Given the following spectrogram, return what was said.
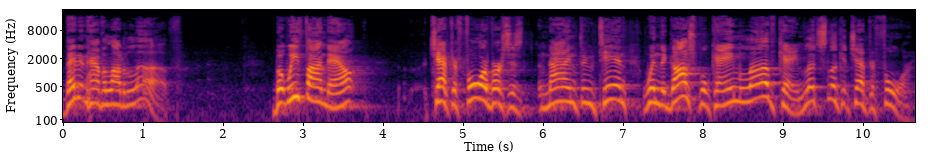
they didn't have a lot of love. But we find out, chapter 4, verses 9 through 10, when the gospel came, love came. Let's look at chapter 4,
